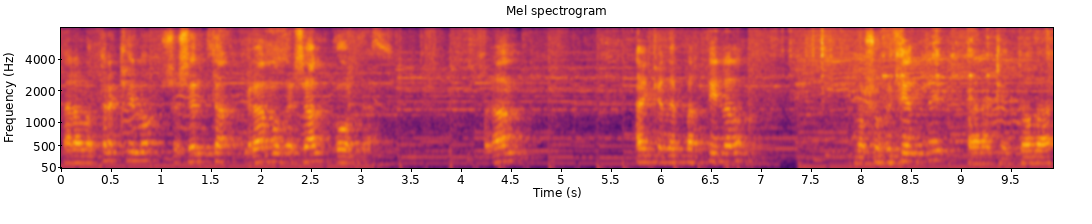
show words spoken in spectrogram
para los 3 kilos 60 gramos de sal gorda. Verán, hay que despartirla lo suficiente para que toda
